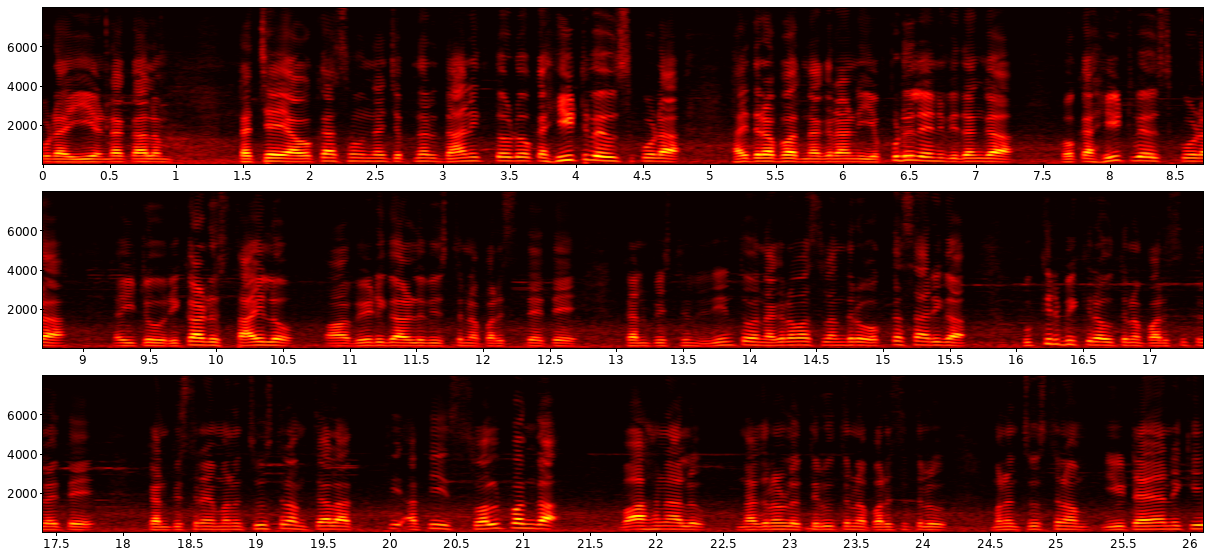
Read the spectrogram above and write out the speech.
కూడా ఈ ఎండాకాలం టచ్ అయ్యే అవకాశం ఉందని చెప్తున్నారు. దానికి తోడు ఒక హీట్ వేవ్స్ కూడా హైదరాబాద్ నగరాన్ని ఎప్పుడూ లేని విధంగా ఒక హీట్ వేవ్స్ కూడా ఇటు రికార్డు స్థాయిలో ఆ వేడిగాలులు వీస్తున్న పరిస్థితి అయితే కనిపిస్తుంది. దీంతో నగరవాసులందరూ ఒక్కసారిగా ఉక్కిరిబిక్కిరి అవుతున్న పరిస్థితులు అయితే కనిపిస్తున్నాయి. మనం చూస్తున్నాం చాలా అతి అతి స్వల్పంగా వాహనాలు నగరంలో తిరుగుతున్న పరిస్థితులు మనం చూస్తున్నాం. ఈ టయానికి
